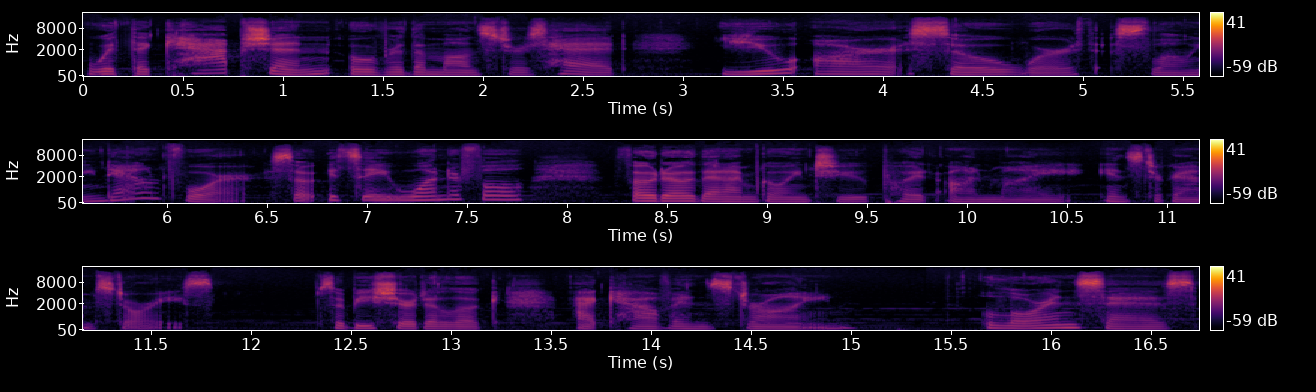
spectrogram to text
with the caption over the monster's head You are so worth slowing down for. So it's a wonderful photo that I'm going to put on my Instagram stories. So be sure to look at Calvin's drawing. Lauren says,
